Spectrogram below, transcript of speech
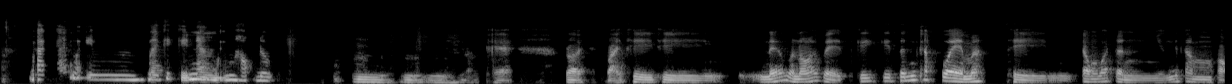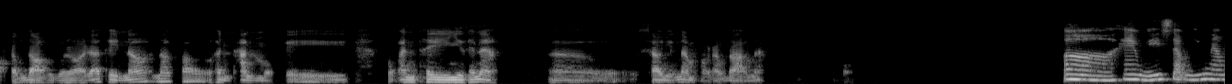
ừ. ba cái mà em ba cái kỹ năng mà em học được. Ừ, ừ, ừ, ok. Rồi vậy thì thì nếu mà nói về cái cái tính cách của em á thì trong quá trình những cái năm hoạt động đoàn vừa rồi đó thì nó nó có hình thành một cái một anh Thi như thế nào Ờ, sau những năm hoạt động đoàn đó? Ờ, theo nghĩ sau những năm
